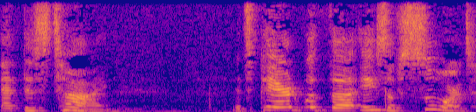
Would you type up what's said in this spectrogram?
at this time. It's paired with the Ace of Swords.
